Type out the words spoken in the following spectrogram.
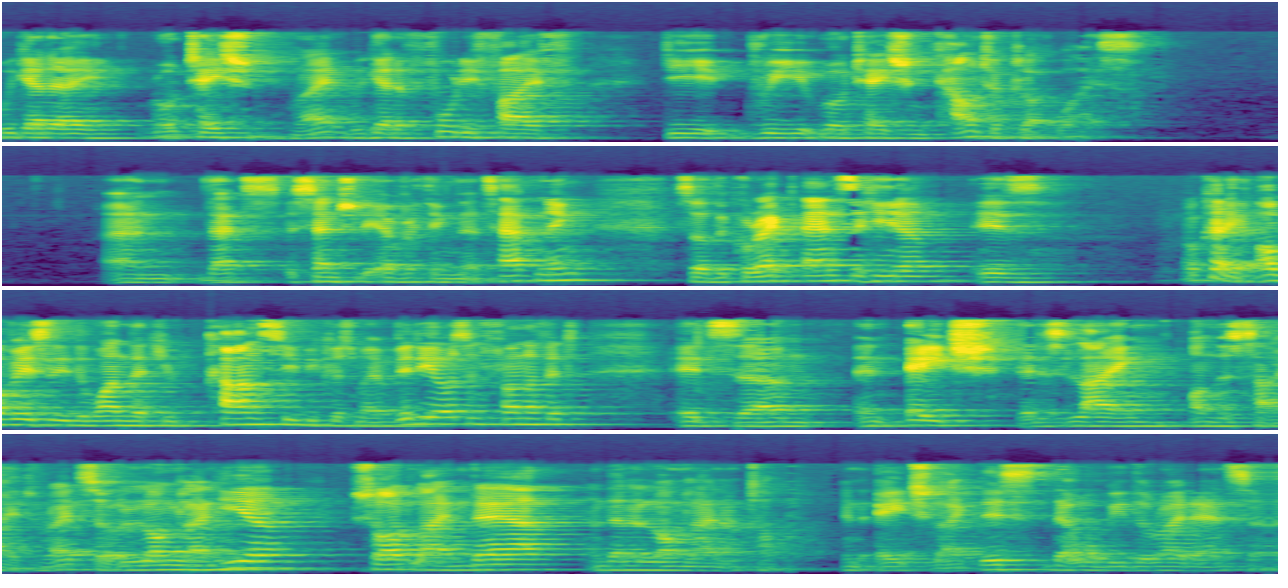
we get a rotation, right? We get a 45 degree rotation counterclockwise. And that's essentially everything that's happening. So the correct answer here is Okay, obviously the one that you can't see because my video is in front of it, it's um, an H that is lying on the side, right? So a long line here, short line there, and then a long line on top. An H like this, that will be the right answer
